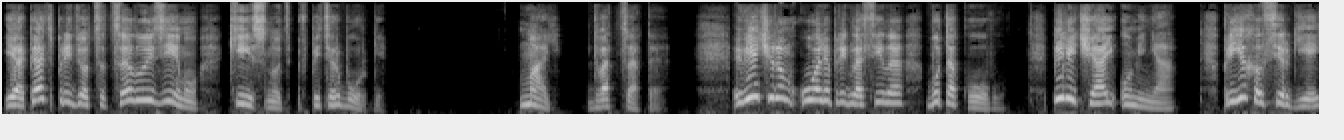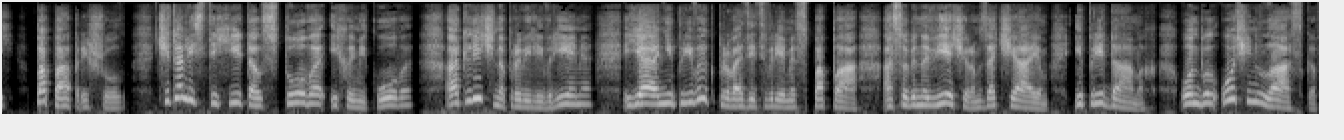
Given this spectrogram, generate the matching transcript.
и опять придется целую зиму киснуть в Петербурге. Май, 20. Вечером Оля пригласила Бутакову. Пили чай у меня. Приехал Сергей, папа пришел. Читали стихи Толстого и Хомякова. Отлично провели время. Я не привык проводить время с папа, особенно вечером за чаем и при дамах. Он был очень ласков.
